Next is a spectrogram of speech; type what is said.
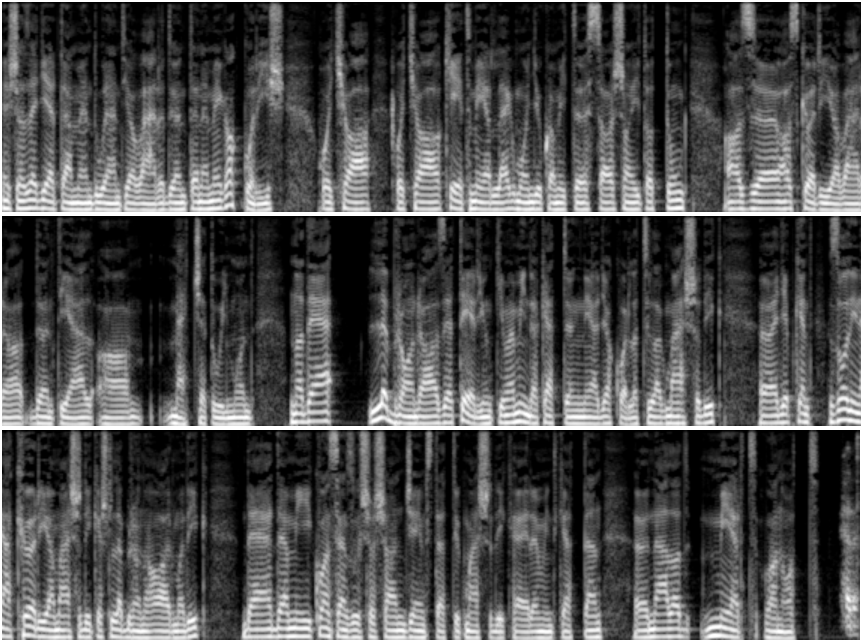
és az egyértelműen Durant javára döntene, még akkor is, hogyha, hogyha két mérleg, mondjuk, amit összehasonlítottunk, az, az Curry javára dönti el a meccset, úgymond. Na de LeBronra azért térjünk ki, mert mind a kettőnknél gyakorlatilag második. Egyébként Zolinál Curry a második, és LeBron a harmadik, de, de mi konszenzusosan James tettük második helyre mindketten. Nálad miért van ott? Hát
